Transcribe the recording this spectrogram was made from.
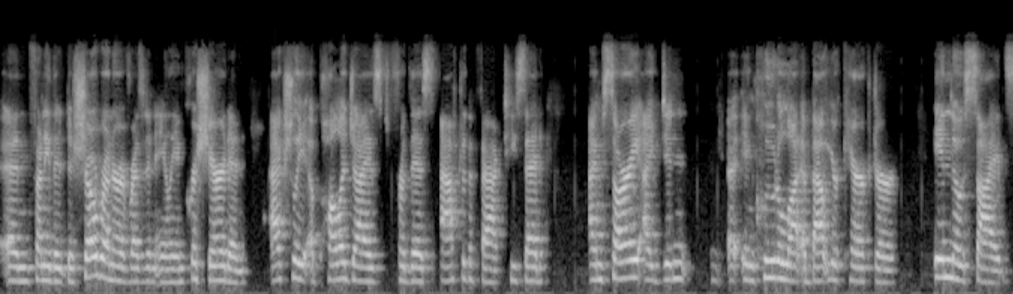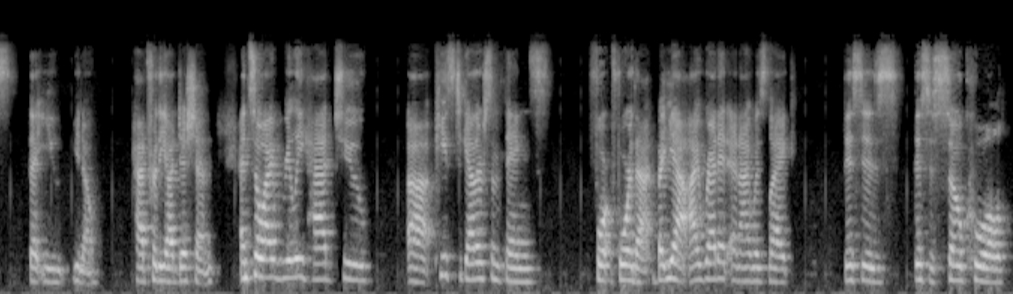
and funny the, the showrunner of Resident Alien, Chris Sheridan, actually apologized for this after the fact. He said, "I'm sorry I didn't uh, include a lot about your character in those sides that you you know had for the audition. And so I really had to uh, piece together some things for for that. But yeah, I read it and I was like, this is this is so cool.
